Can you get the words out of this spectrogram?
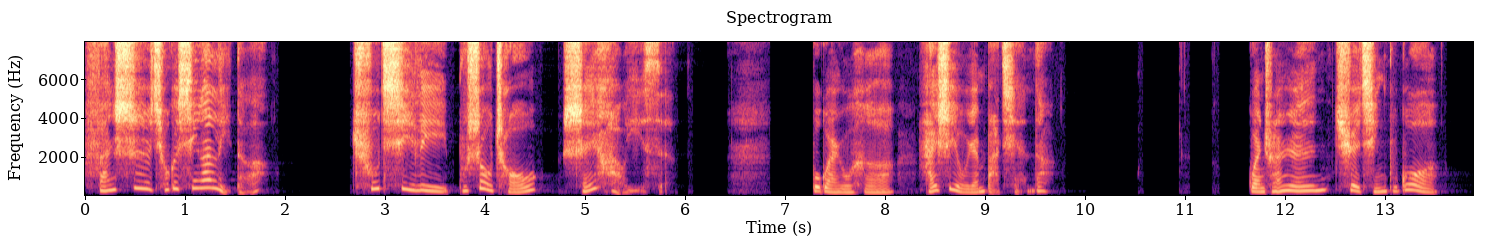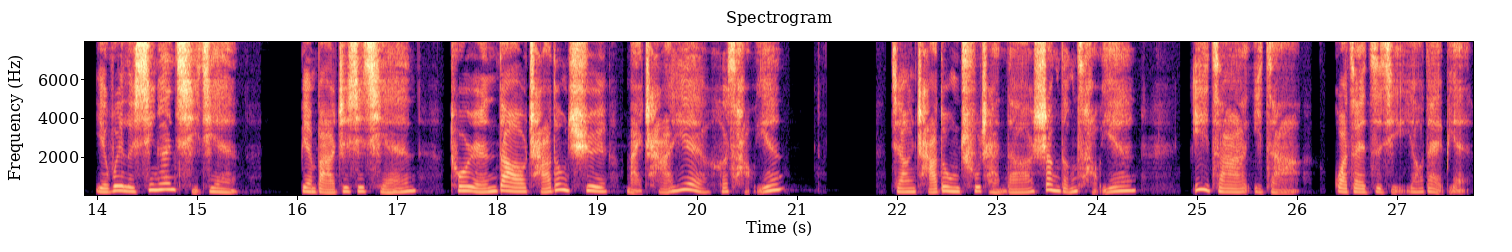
凡事求个心安理得，出气力不受愁，谁好意思？不管如何，还是有人把钱的。管船人却情不过，也为了心安起见，便把这些钱托人到茶洞去买茶叶和草烟，将茶洞出产的上等草烟一扎一扎挂在自己腰带边。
